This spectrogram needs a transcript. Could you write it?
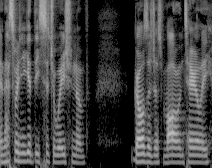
And that's when you get the situation of girls that just voluntarily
